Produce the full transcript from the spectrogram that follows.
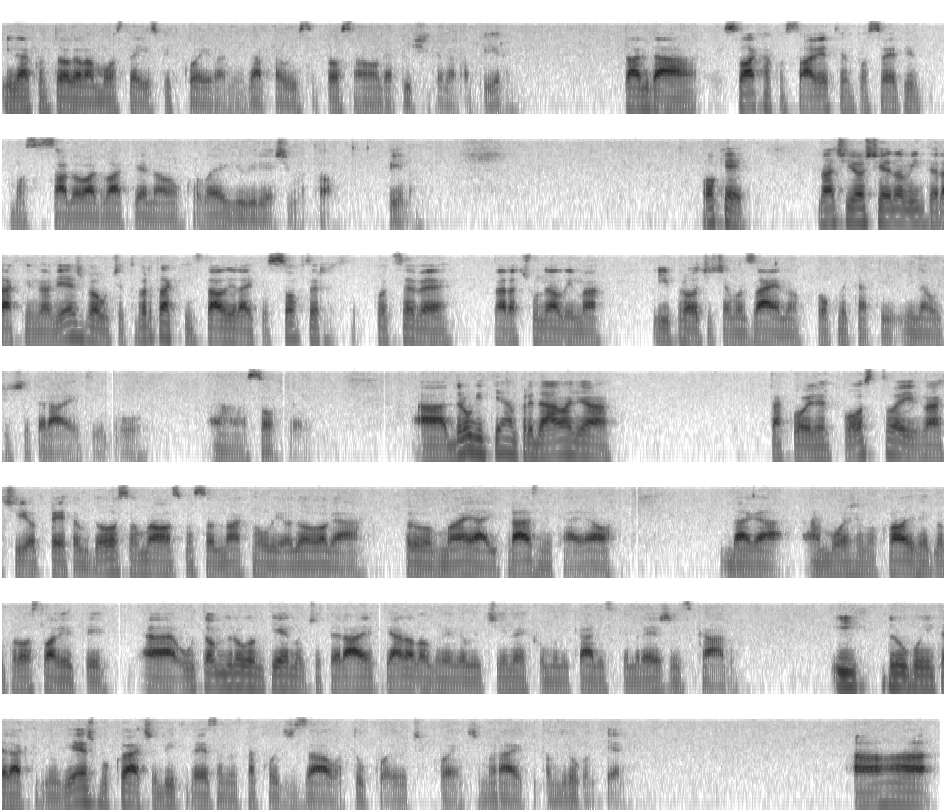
i nakon toga vam ostaje ispit koji vam je zapravo isto to, samo ga pišite na papiru. Tako da svakako savjetujem posvetimo se sad ova dva tjedna ovom kolegiju i riješimo to fino. Ok, znači još jednom interaktivna vježba u četvrtak, instalirajte software kod sebe na računalima i proći ćemo zajedno poklikati i naučit ćete raditi u softwareu. drugi tjedan predavanja također postoji, znači od 5. do 8. malo smo se odmaknuli od ovoga 1. maja i praznika, jel? Da ga možemo kvalitetno proslaviti. E, u tom drugom tjednu ćete raditi analogne veličine komunikacijske mreže iz SCAD-u. I drugu interaktivnu vježbu koja će biti vezana također za ovo tu područje koje ćemo raditi u tom drugom tjednu. A,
